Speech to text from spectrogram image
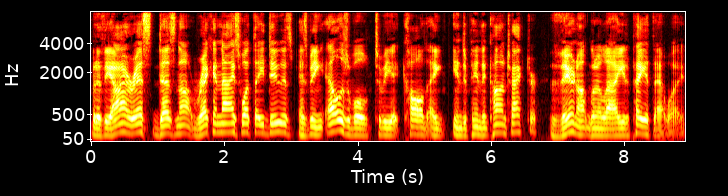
but if the IRS does not recognize what they do as, as being eligible to be called a independent contractor, they're not going to allow you to pay it that way.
